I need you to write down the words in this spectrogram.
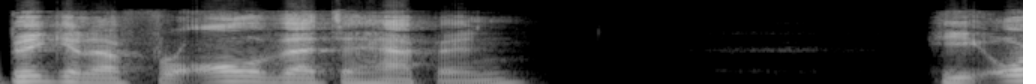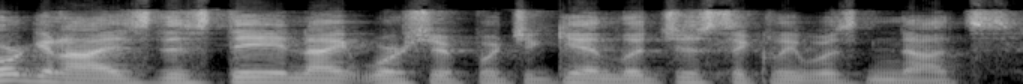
big enough for all of that to happen. He organized this day and night worship which again logistically was nuts.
